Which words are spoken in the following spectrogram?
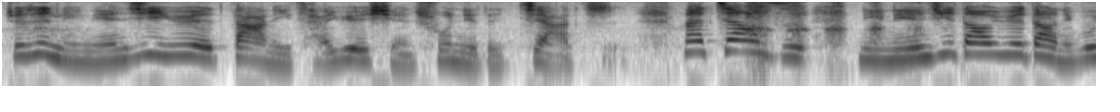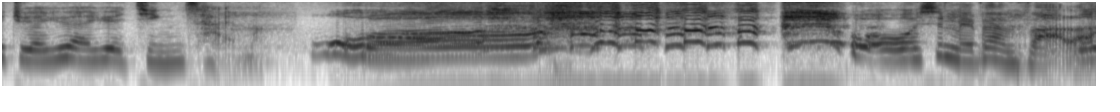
就是你年纪越大，你才越显出你的价值。那这样子，你年纪到越大，你不觉得越来越精彩吗？哇，我我是没办法了。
